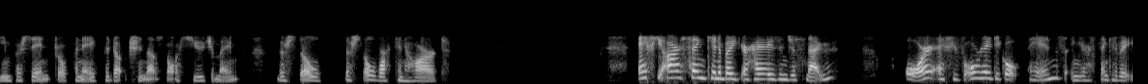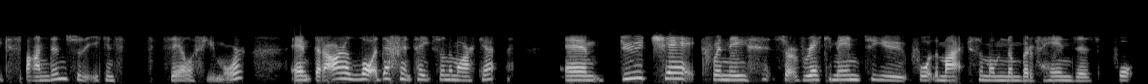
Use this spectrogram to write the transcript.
15% drop in egg production. That's not a huge amount. They're still they're still working hard. If you are thinking about your housing just now, or if you've already got hens and you're thinking about expanding so that you can sell a few more, um, there are a lot of different types on the market. Um, do check when they sort of recommend to you what the maximum number of hens is, what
